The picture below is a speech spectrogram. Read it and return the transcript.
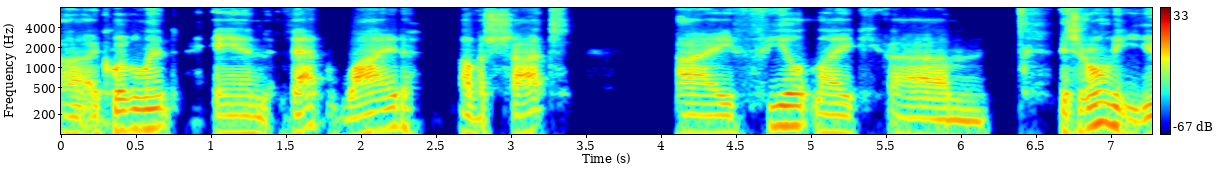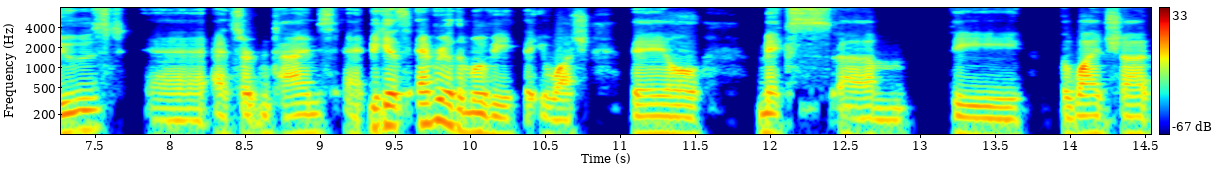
uh, equivalent, and that wide of a shot, I feel like um, they should only be used uh, at certain times uh, because every other movie that you watch, they'll mix um, the the wide shot,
